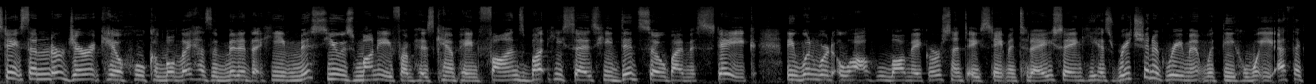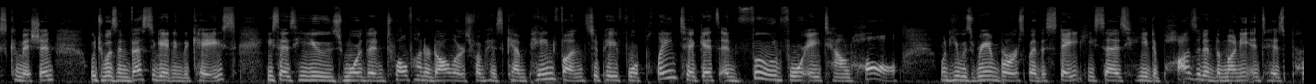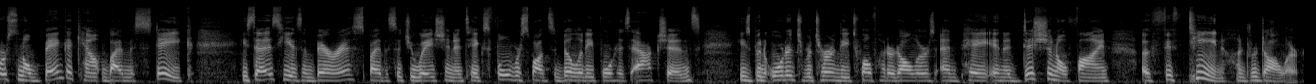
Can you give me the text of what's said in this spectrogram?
State Senator Jarrett Keohokalole has admitted that he misused money from his campaign funds, but he says he did so by mistake. The Windward Oahu lawmaker sent a statement today saying he has reached an agreement with the Hawaii Ethics Commission, which was investigating the case. He says he used more than $1,200 from his campaign funds to pay for plane tickets and food for a town hall. When he was reimbursed by the state, he says he deposited the money into his personal bank account by mistake. He says he is embarrassed by the situation and takes full responsibility for his actions. He's been ordered to return the $1,200 and pay an additional fine of $1,500.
